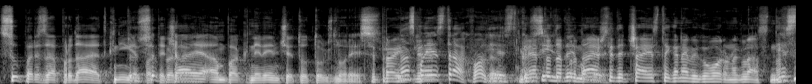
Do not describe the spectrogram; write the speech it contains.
Super za prodajati knjige, pa super, tečaje, ampak ne vem, če je to tako zelo res. Se pravi, Nas pa glede- je strah, valjda. Gre vsi to, da prodajaš te tečaje, jaz tega ne bi govoril na glas. No? Jaz,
